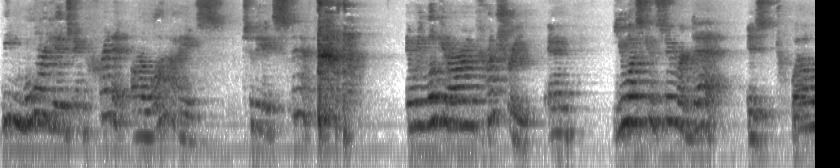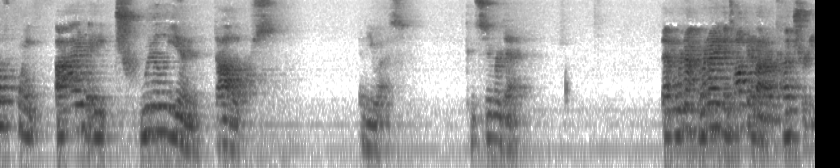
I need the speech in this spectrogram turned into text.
We mortgage and credit our lives to the extent. And we look at our own country, and U.S. consumer debt is $12.58 trillion in the U.S. Consumer debt. That we're not, we're not even talking about our country.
